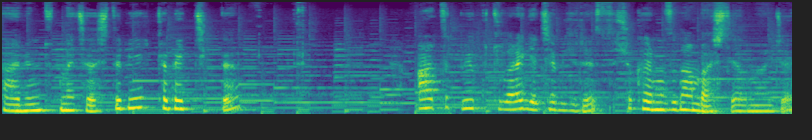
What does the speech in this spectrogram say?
sahibini tutmaya çalıştığı bir köpek çıktı. Artık büyük kutulara geçebiliriz. Şu kırmızıdan başlayalım önce.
